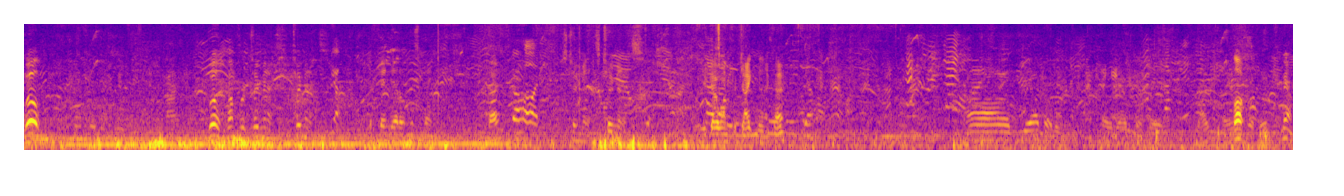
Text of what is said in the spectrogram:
Will. Will, come for two minutes. Two minutes. Yeah. Defend out on this wing. Okay? hard. It's two minutes. Two minutes. You go one for Jake then, okay? Uh, yeah, probably. Look, come here.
